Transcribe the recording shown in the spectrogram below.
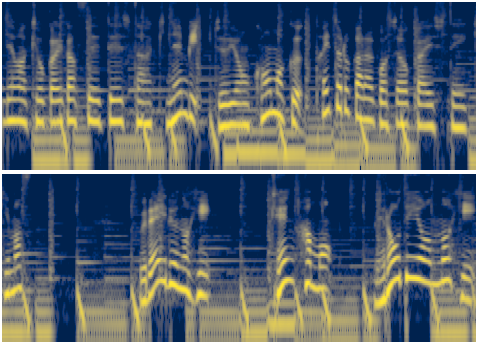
では協会が制定した記念日14項目タイトルからご紹介していきます。フレイルの日ケンハモメロディオンの日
